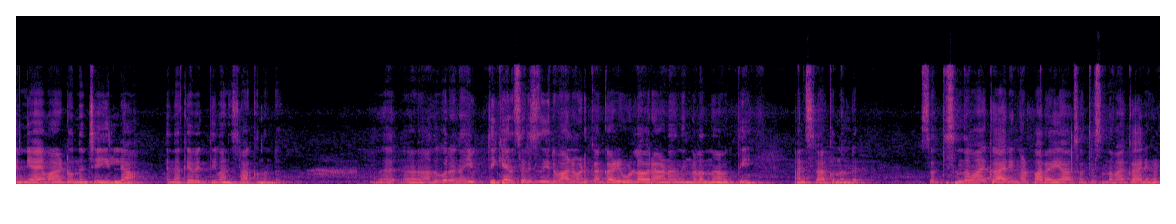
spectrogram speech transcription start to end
അന്യായമായിട്ടൊന്നും ചെയ്യില്ല എന്നൊക്കെ വ്യക്തി മനസ്സിലാക്കുന്നുണ്ട്. അത് അതുപോലെ തന്നെ യുക്തിക്കനുസരിച്ച് തീരുമാനമെടുക്കാൻ കഴിവുള്ളവരാണ് നിങ്ങളെന്ന് ആ വ്യക്തി മനസ്സിലാക്കുന്നുണ്ട്. സത്യസന്ധമായ കാര്യങ്ങൾ പറയുക സത്യസന്ധമായ കാര്യങ്ങൾ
